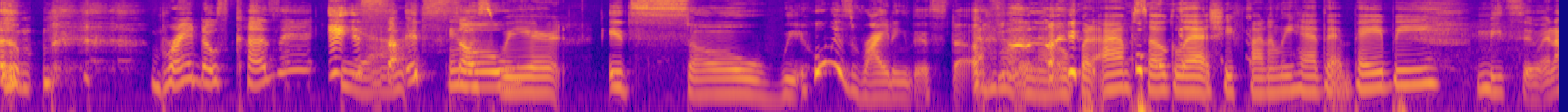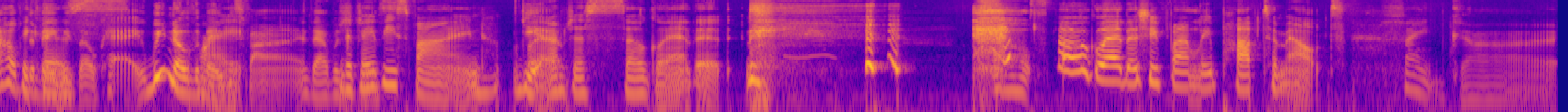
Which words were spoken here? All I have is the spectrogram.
um, Brando's cousin. It is so it's it so weird. It's so weird. Who is writing this stuff? I don't know, but I'm so glad she finally had that baby. Me too, and I hope the baby's okay. We know the baby's fine. That was The just, baby's fine. But Yeah. I'm just so glad that So glad that she finally popped him out. thank God.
